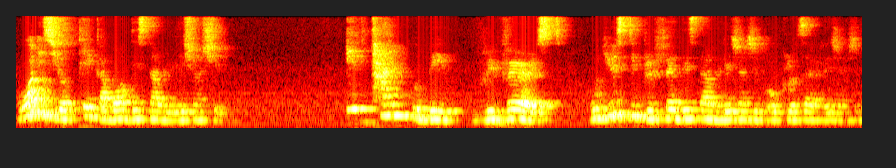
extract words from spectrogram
What is your take about distant relationship? If time could be reversed, would you still prefer distant relationship or closer relationship?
